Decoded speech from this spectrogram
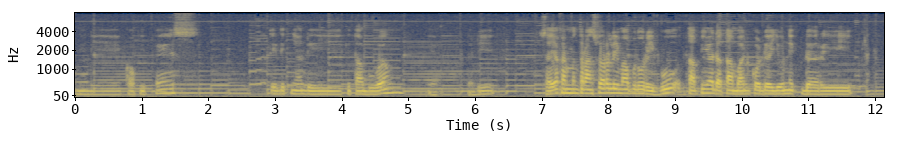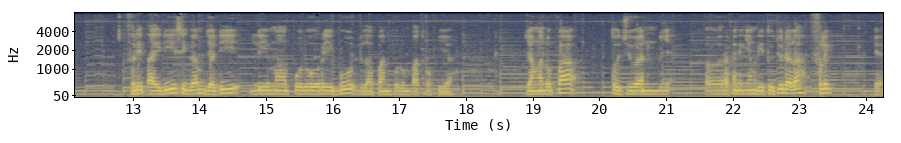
Ini di copy paste. Titiknya di kita buang. Ya. Jadi saya akan mentransfer 50.000 tapi ada tambahan kode unik dari Flip ID sehingga menjadi 50.084 rupiah jangan lupa tujuan uh, rekening yang dituju adalah Flip. Ya.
